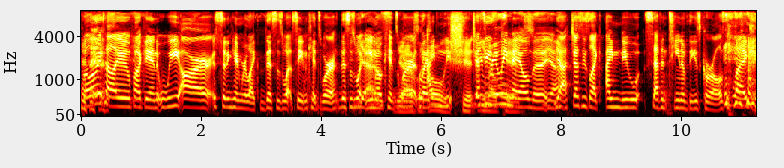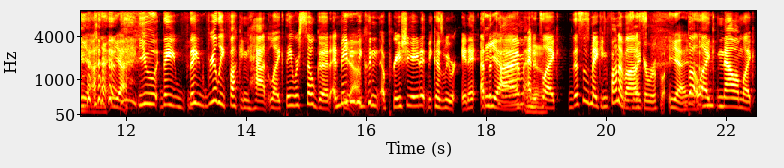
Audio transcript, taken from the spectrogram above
well, let me tell you, fucking, we are sitting here and we're like, this is what scene kids were. This is what Yes. emo kids Yeah, were. it's like, I holy knew- shit, Jesse really kids. nailed it. Yeah. Yeah. Jesse's like, I knew 17 of these girls. Like, Yeah. Yeah. you, they, they really fucking had, like, they were so good. And maybe Yeah. we couldn't appreciate it because we were in it at the Yeah. time. And it's like, this is making fun of It's us. like a refl- yeah, But yeah. like, now I'm like,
